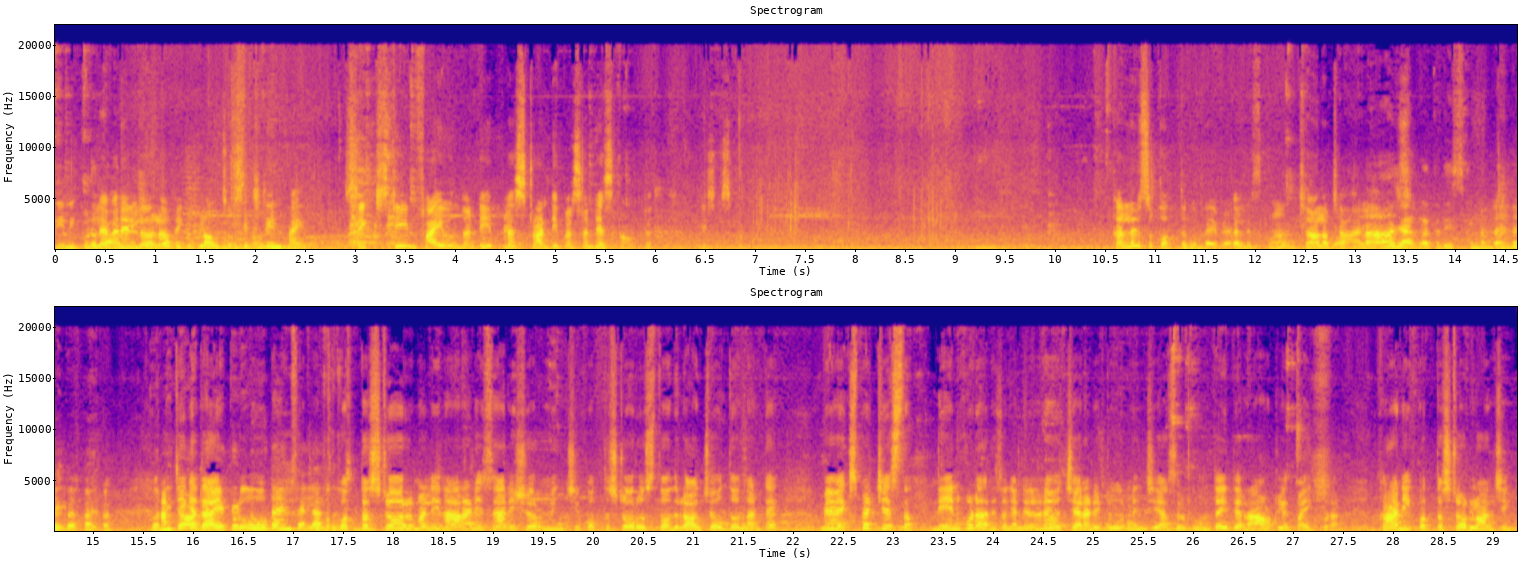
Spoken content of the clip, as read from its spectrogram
దీనికి కూడా లెవెన్ ఎల్లోలో మీకు blouse sixteen five sixteen five ఉందండి. ప్లస్ ట్వంటీ పర్సెంట్ డిస్కౌంట్ తీసేసుకోండి కలర్స్ కొత్తగా ఉన్నాయి ఆ, చాలా చాలా జాగ్రత్త తీసుకున్నామండి కొన్ని అంతే కదా ఇప్పుడు కొత్త స్టోర్ మళ్ళీ నారాయణ శారీ షోరూమ్ నుంచి కొత్త స్టోర్ వస్తుంది లాంచ్ అవుతుంది అంటే మేము ఎక్స్పెక్ట్ చేస్తాం. నేను కూడా నిజంగా నిన్ననే వచ్చానండి టూర్ నుంచి అసలు గొంతు అయితే రావట్లేదు పైకి కూడా. కానీ కొత్త స్టోర్ లాంచింగ్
